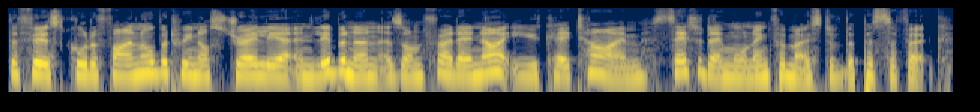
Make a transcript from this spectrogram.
The first quarter final between Australia and Lebanon is on Friday night UK time, Saturday morning for most of the Pacific.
